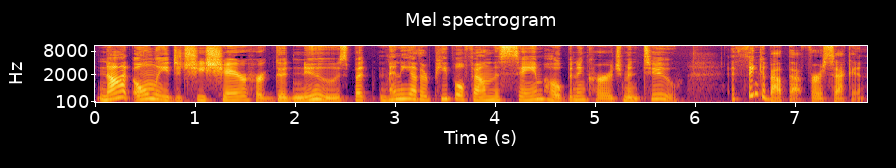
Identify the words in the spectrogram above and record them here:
Not only did she share her good news, but many other people found the same hope and encouragement too. Uh, think about that for a second.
